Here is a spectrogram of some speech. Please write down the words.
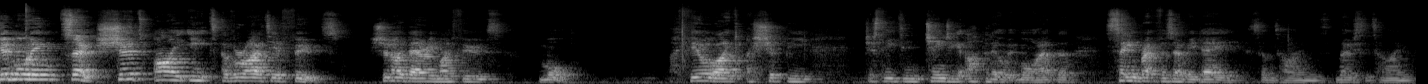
Good morning. So, should I eat a variety of foods? Should I vary my foods more? I feel like I should be just eating, changing it up a little bit more. I have the same breakfast every day, sometimes, most of the time.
